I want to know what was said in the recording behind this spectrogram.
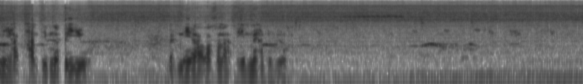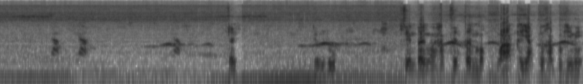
นี่ครับ พันติมก็ตีอยู่ แบบนี้แล้วลักษณะเห็นไหมครับท่านผู้ชมเดี๋ยวไปดูเซยนเติ้ลนะครับเซยนเติ้ลบอกว่าขยับอยู่ครับเมื่อกี้นี้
